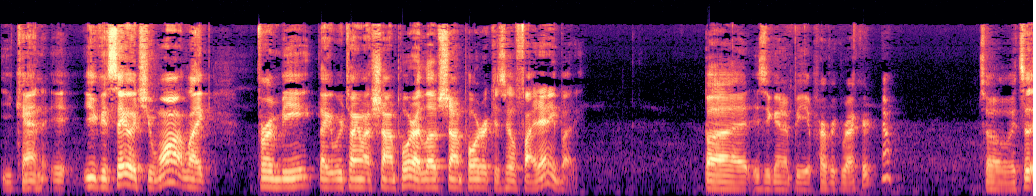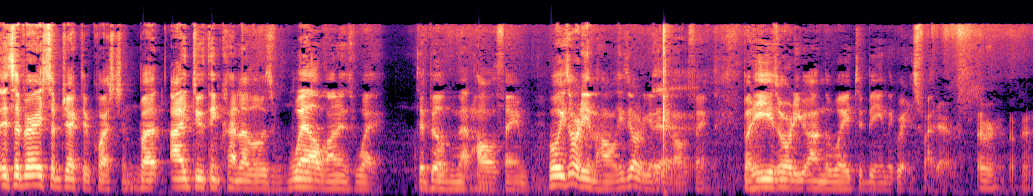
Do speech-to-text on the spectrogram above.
You can it, you can say what you want. Like for me, like we were talking about Shawn Porter. I love Shawn Porter because he'll fight anybody. But is he going to be a perfect record? No. So it's a, it's a very subjective question. But I do think Canelo is well on his way to building that Hall of Fame. Well, he's already in the Hall. He's already going to be in the Hall of Fame. But he is already on the way to being the greatest fighter ever. Ever. Okay.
